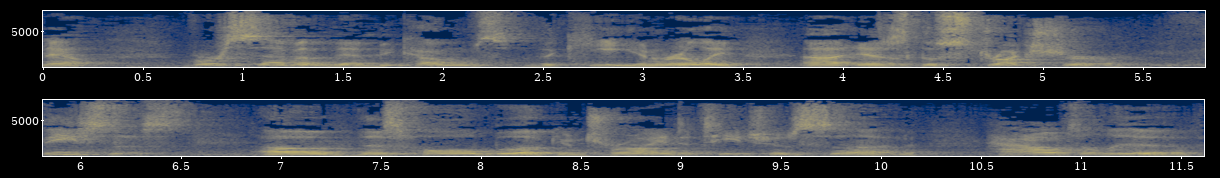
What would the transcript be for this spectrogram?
Now, verse 7 then becomes the key and really uh, is the structure, thesis of this whole book in trying to teach his son how to live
